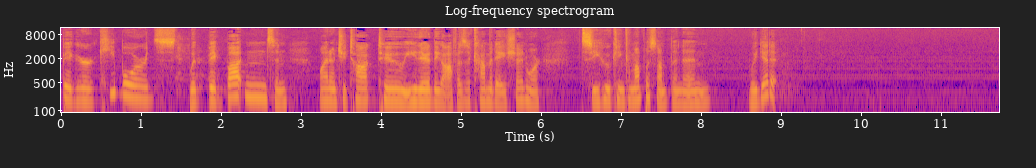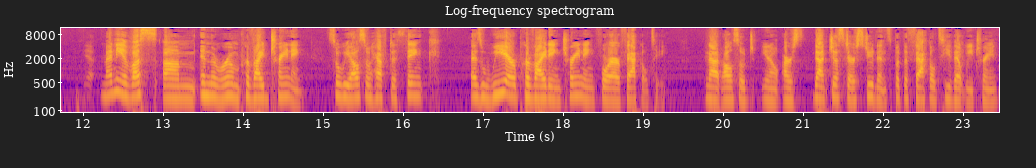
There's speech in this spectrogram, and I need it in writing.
bigger keyboards with big buttons, and why don't you talk to either the office accommodation or see who can come up with something? And we did it. Yeah, Many of us um, in the room provide training, so we also have to think as we are providing training for our faculty, not also you know our not just our students, but the faculty that we train.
